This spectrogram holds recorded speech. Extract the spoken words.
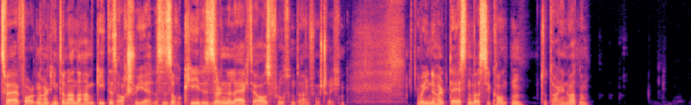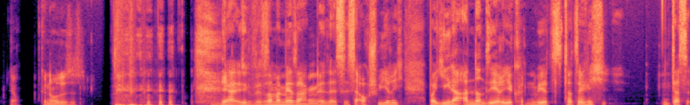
zwei Folgen halt hintereinander haben, geht das auch schwer. Das ist auch okay, das ist halt eine leichte Ausflucht unter Anführungsstrichen. Aber innerhalb dessen, was sie konnten, total in Ordnung. Ja, genau so ist es. ja, was soll man mehr sagen? Ne? Es ist ja auch schwierig. Bei jeder anderen Serie könnten wir jetzt tatsächlich das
